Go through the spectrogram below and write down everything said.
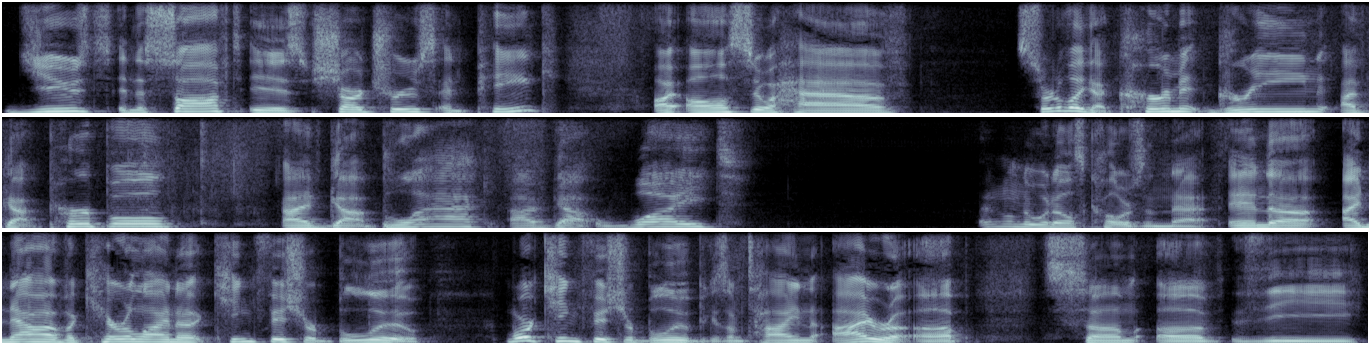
used in the soft is chartreuse and pink. I also have sort of like a Kermit green. I've got purple. I've got black. I've got white. I don't know what else colors in that. And uh, I now have a Carolina Kingfisher blue. More Kingfisher blue because I'm tying Ira up some of the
